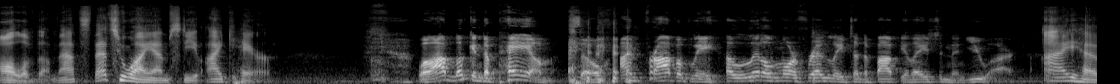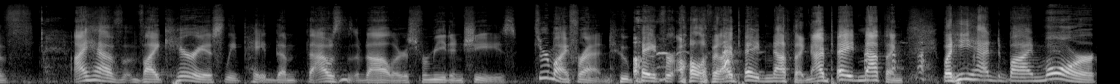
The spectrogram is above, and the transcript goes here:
all of them. That's, that's who I am, Steve. I care. Well, I'm looking to pay them, so I'm probably a little more friendly to the population than you are. I have I have vicariously paid them thousands of dollars for meat and cheese through my friend who oh. paid for all of it. I paid nothing. I paid nothing. But he had to buy more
